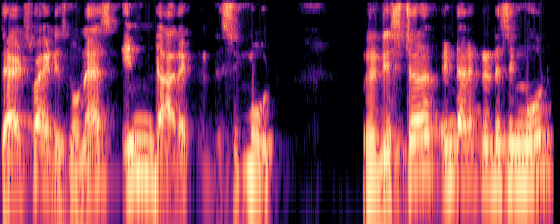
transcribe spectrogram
That's why it is known as indirect addressing mode. Register indirect addressing mode.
